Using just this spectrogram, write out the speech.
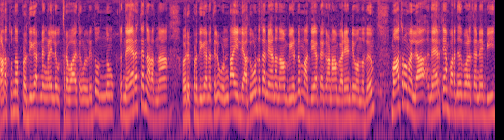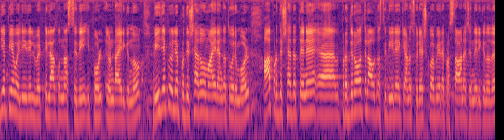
നടത്തുന്ന പ്രതികരണങ്ങളിലെ ഉത്തരവാദിത്തങ്ങളുണ്ട്. ഇതൊന്നും നേരത്തെ നടന്ന ഒരു പ്രതികരണത്തിൽ ഉണ്ടായില്ല. അതുകൊണ്ട് തന്നെയാണ് നാം വീണ്ടും അദ്ദേഹത്തെ കാണാൻ വരേണ്ടി വന്നത്. മാത്രമല്ല നേരത്തെ ഞാൻ പറഞ്ഞതുപോലെ തന്നെ ബി ജെ പിയെ വലിയ രീതിയിൽ വെട്ടിലാക്കുന്ന സ്ഥിതി ഇപ്പോൾ ഉണ്ടായിരിക്കുന്നു. ബി ജെ പി വലിയ പ്രതിഷേധവുമായി രംഗത്ത് വരുമ്പോൾ ആ പ്രതിഷേധത്തിന് പ്രതിരോധത്തിലാവുന്ന പ്രതിരോധത്തിലാവുന്ന സ്ഥിതിയിലേക്കാണ് സുരേഷ് ഗോപിയുടെ പ്രസ്താവന ചെന്നിരിക്കുന്നത്.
